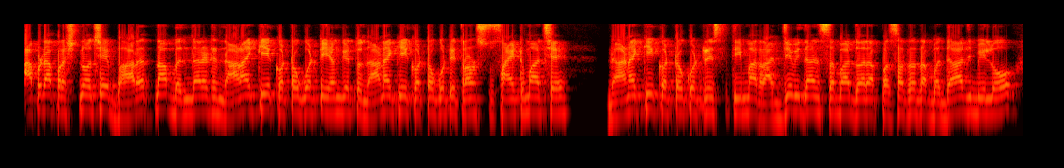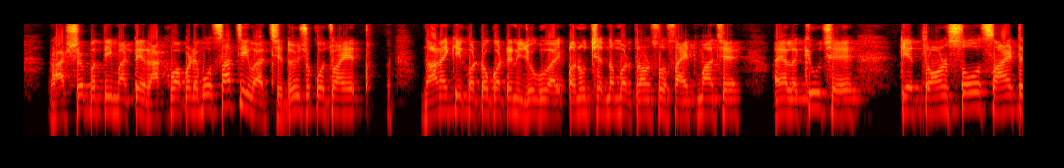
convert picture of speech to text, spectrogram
આપણા પ્રશ્નો છે, ભારતના બંધારણ નાણાકીય કટોકટી અંગે તો નાણાકીય કટોકટી ત્રણસો સાહીઠમાં છે. નાણાકીય કટોકટીની સ્થિતિમાં રાજ્ય વિધાનસભા દ્વારા પસાર થતા બધા જ બિલો રાષ્ટ્રપતિ માટે રાખવા પડે. બહુ સાચી વાત છે. જોઈ શકો છો, આ નાણાકીય કટોકટીની જોગવાઈ અનુચ્છેદ નંબર ત્રણસો સાહીઠમાં છે. અહીંયા લખ્યું છે કે ત્રણસો સાઠ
